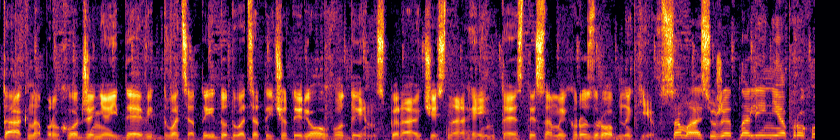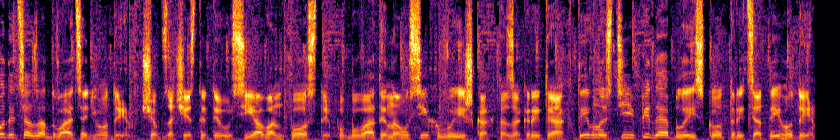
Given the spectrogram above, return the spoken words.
Так, на проходження йде від 20 до 24 годин, спираючись на геймтести самих розробників. Сама сюжетна лінія проходиться за 20 годин. Щоб зачистити усі аванпости, побувати на усіх вишках та закрити активності, піде близько 30 годин.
